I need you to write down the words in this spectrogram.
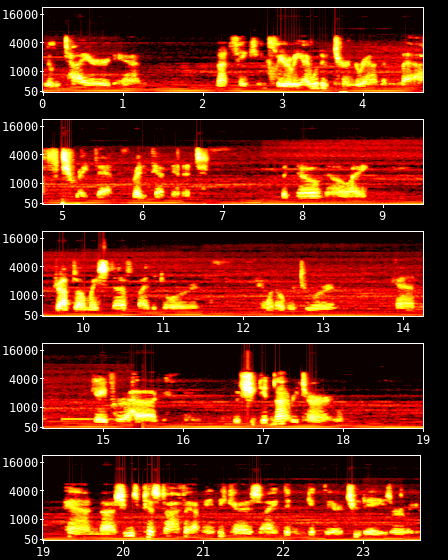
really tired and not thinking clearly, I would have turned around and left right that right at that minute. But no, no, I dropped all my stuff by the door and I went over to her and, and gave her a hug, which she did not return. And uh, she was pissed off at me because I didn't get there two days earlier.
